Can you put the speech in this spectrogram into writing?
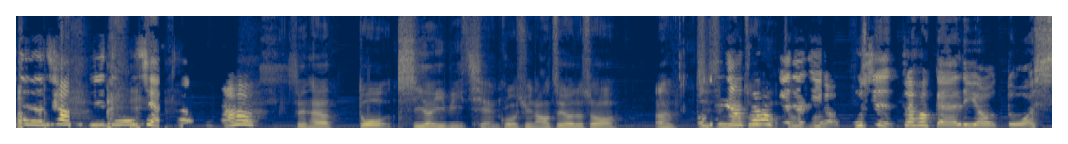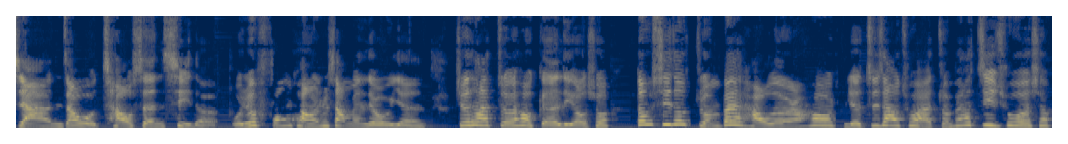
骗了超级多钱的？然后所以他又多吸了一笔钱过去，然后最后就说，呃，我跟你讲，最后给的理？由不是最后给的理由多瞎，你知道我超生气的，我就疯狂去上面留言，就是他最后给的理由说东西都准备好了，然后也制造出来，准备要寄出的时候，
